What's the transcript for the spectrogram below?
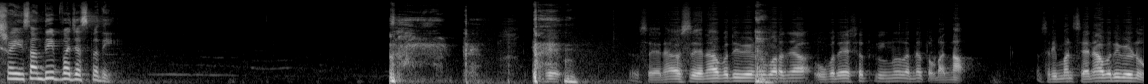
ശ്രീ സന്ദീപ് വജസ്പതി. സേനാ സേനാപതി വേണു പറഞ്ഞ ഉപദേശത്തിൽ നിന്ന് തന്നെ തുടങ്ങാം. ശ്രീമാൻ സേനാപതി വേണു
